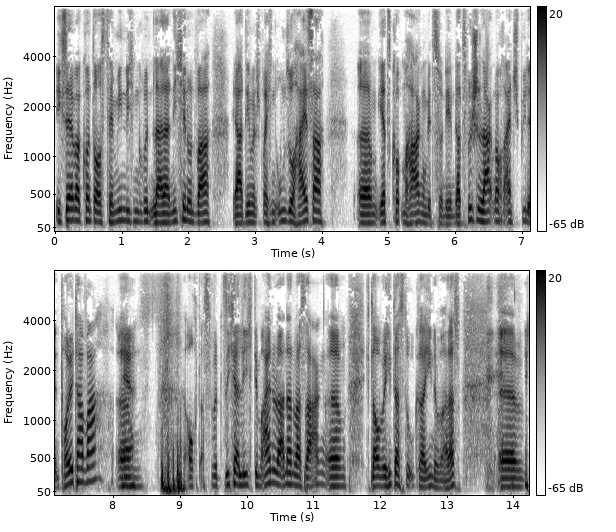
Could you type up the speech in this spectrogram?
Ich selber konnte aus Termin terminlichen Gründen leider nicht hin und war ja dementsprechend umso heißer, ähm, jetzt Kopenhagen mitzunehmen. Dazwischen lag noch ein Spiel in Poltava. Ähm, ja. Auch das wird sicherlich dem einen oder anderen was sagen. Ähm, ich glaube, hinterste Ukraine war das. Ähm,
